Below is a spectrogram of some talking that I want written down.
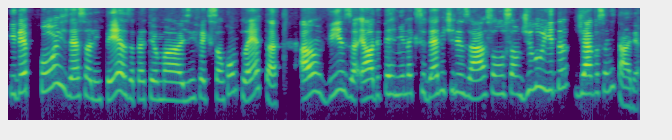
E depois dessa limpeza, para ter uma desinfecção completa, a Anvisa ela determina que se deve utilizar a solução diluída de água sanitária.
